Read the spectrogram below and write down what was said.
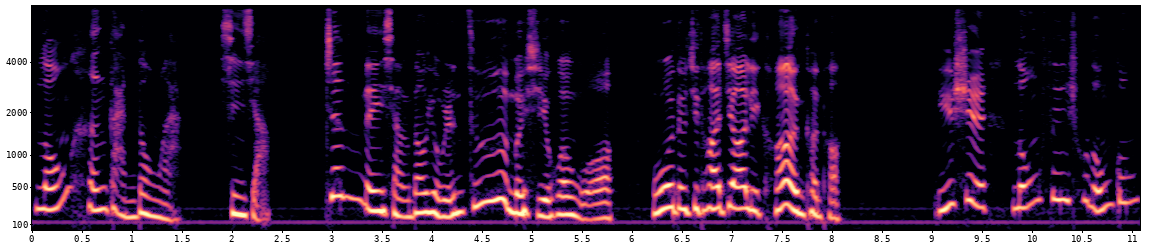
龙很感动啊，心想：真没想到有人这么喜欢我，我得去他家里看看他。于是，龙飞出龙宫，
